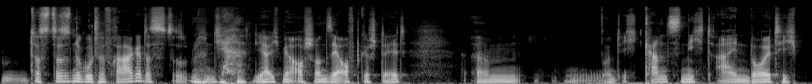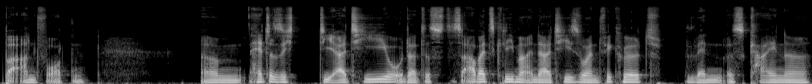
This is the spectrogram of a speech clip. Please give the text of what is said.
Das, das ist eine gute Frage. Das, das ja, die habe ich mir auch schon sehr oft gestellt. Ähm, und ich kann es nicht eindeutig beantworten. Ähm, hätte sich die IT oder das, das Arbeitsklima in der IT so entwickelt, wenn es keine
